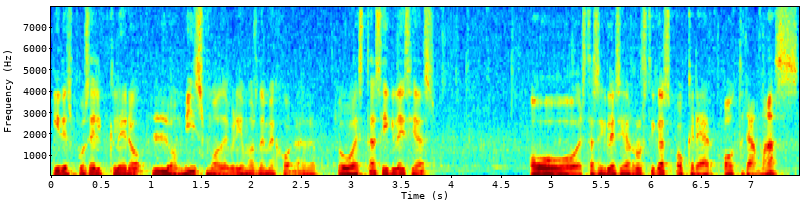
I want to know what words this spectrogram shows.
Y después el clero, lo mismo, deberíamos de mejorar. O estas iglesias, o estas iglesias rústicas, o crear otra más.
